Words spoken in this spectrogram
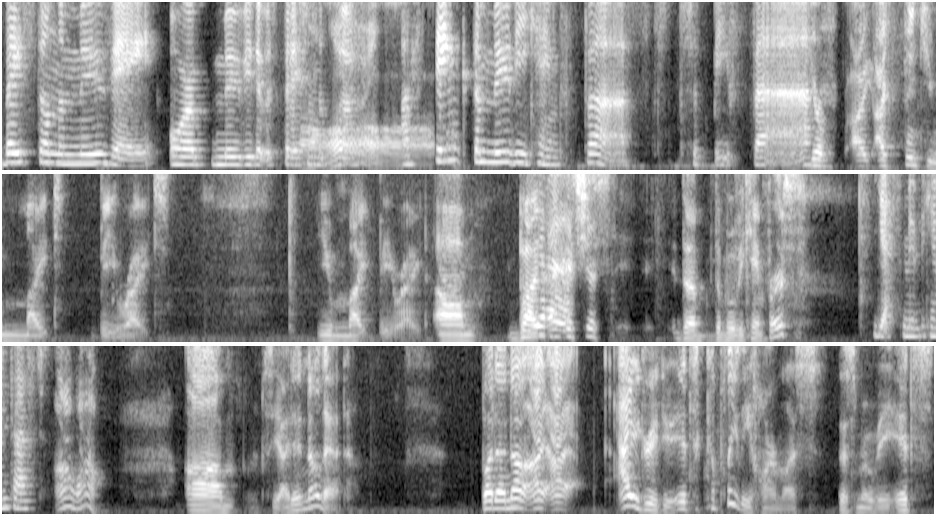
based on the movie or a movie that was based on the book. I oh. think the movie came first, to be fair. You're, I, I think you might be right. You might be right. Um, but Yeah. it's just the the movie came first. Yes, the movie came first. Oh wow. Um, see, I didn't know that. But uh, no, I, I I agree with you. It's completely harmless. This movie. It's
